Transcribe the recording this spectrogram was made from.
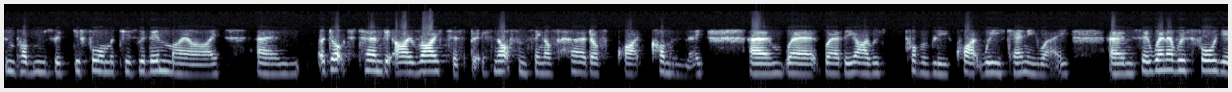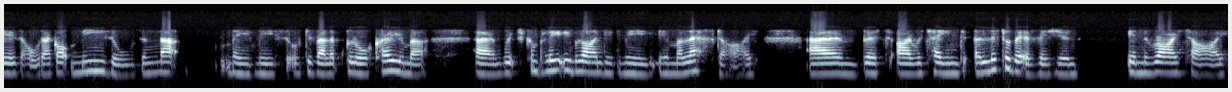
some problems with deformities within my eye. Um, a doctor termed it iritis, but it's not something I've heard of quite commonly, um, where where the eye was probably quite weak anyway. Um, so when I was four years old, I got measles, and that made me sort of develop glaucoma um, which completely blinded me in my left eye. Um, but I retained a little bit of vision in the right eye.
